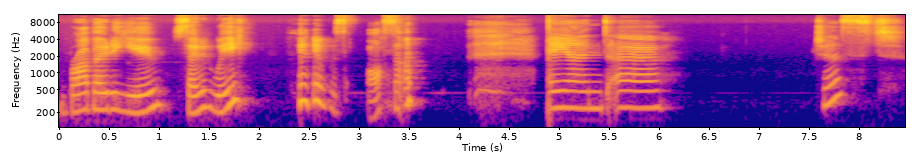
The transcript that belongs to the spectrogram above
bravo to you. So did we. it was awesome. And uh, just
